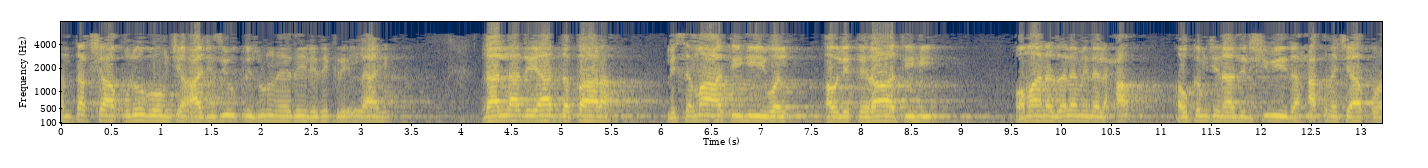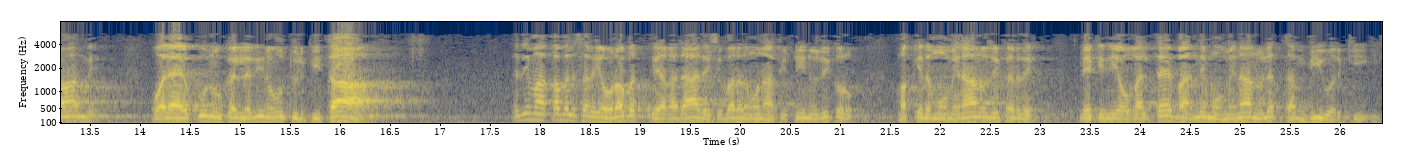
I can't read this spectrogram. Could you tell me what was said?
ان تخشا قلوبهم چې عاجزي وکړي زړونه دې لذکر الله دا الله دې یاد د پاره لسماعته ول او لقراءته وما نزل من الحق او کم چې نازل شوی د حق نه چې قرآن دی ولا يكونوا كالذين اوتوا الكتاب د دې ما قبل سره یو ربط دی غدا دې چې بر منافقین ذکر مکه د مؤمنانو ذکر دی لیکن یو غلطه باندې مؤمنانو له تنبیه ورکیږي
